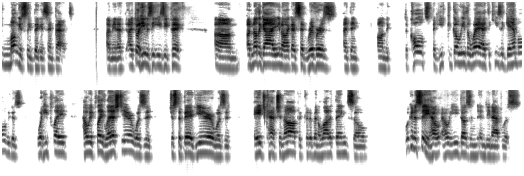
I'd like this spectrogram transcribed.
humongously biggest impact. I mean, I, I thought he was the easy pick. Um, another guy, you know, like I said, Rivers, I think on the, the Colts, but he could go either way. I think he's a gamble because what he played, how he played last year, was it just a bad year? Was it age catching up? It could have been a lot of things. So we're going to see how, how he does in Indianapolis.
